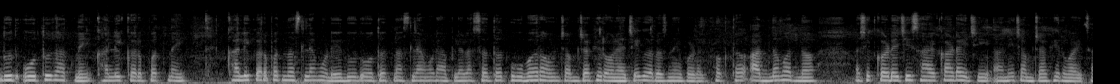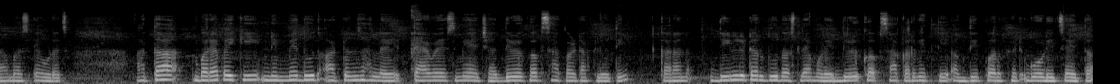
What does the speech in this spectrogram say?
दूध ओतू जात नाही खाली करपत नाही. खाली करपत नसल्यामुळे दूध ओतत नसल्यामुळे आपल्याला सतत उभं राहून चमचा फिरवण्याची गरज नाही पडत. फक्त आदनंमधनं अशी कडेची साय काढायची आणि चमचा फिरवायचा बस एवढंच. आता बऱ्यापैकी निम्मे दूध आटून झालं आहे त्यावेळेस मी याच्यात दीड कप साखर टाकली होती. कारण दीड लिटर दूध असल्यामुळे दीड कप साखर घेतली अगदी परफेक्ट गोडीचं येतं.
